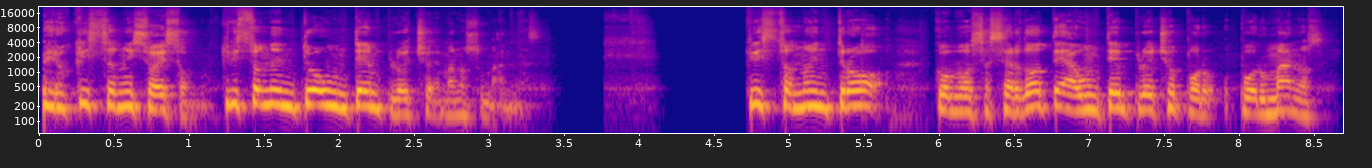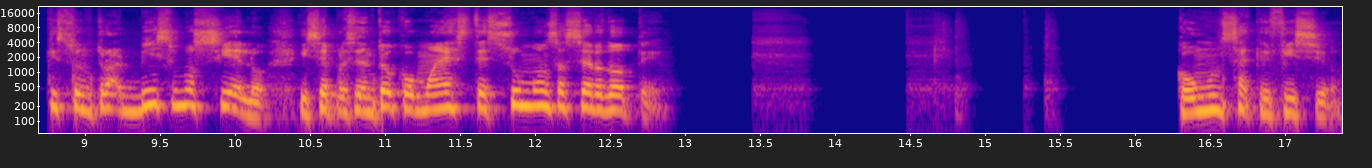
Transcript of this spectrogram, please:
Pero Cristo no hizo eso. Cristo no entró a un templo hecho de manos humanas. Cristo no entró como sacerdote a un templo hecho por, por humanos. Cristo entró al mismo cielo y se presentó como a este sumo sacerdote con un sacrificio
